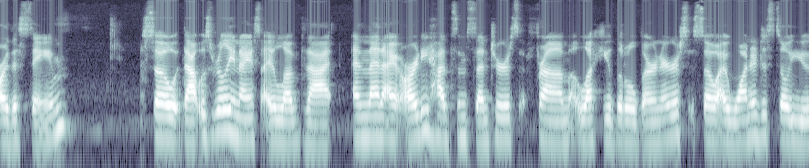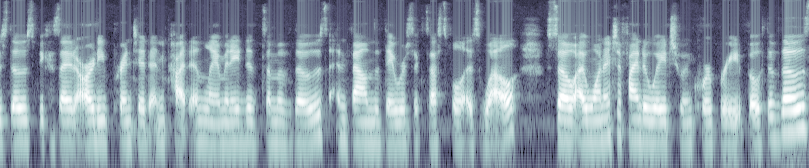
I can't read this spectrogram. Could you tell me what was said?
are the same. So that was really nice. I loved that. And then I already had some centers from Lucky Little Learners. So I wanted to still use those because I had already printed and cut and laminated some of those and found that they were successful as well. So I wanted to find a way to incorporate both of those.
